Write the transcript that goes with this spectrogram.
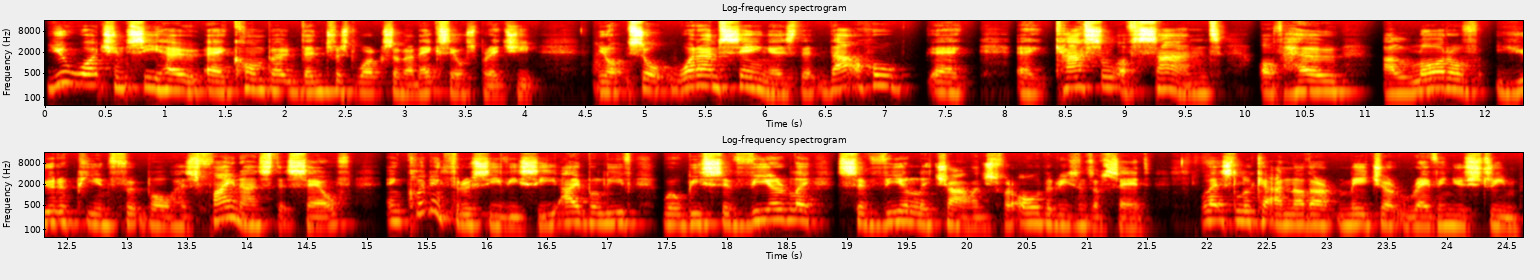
you watch and see how uh, compound interest works on an Excel spreadsheet. You know, so what I'm saying is that that whole uh, uh, castle of sand of how a lot of European football has financed itself, including through CVC, I believe will be severely, severely challenged for all the reasons I've said. Let's look at another major revenue stream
